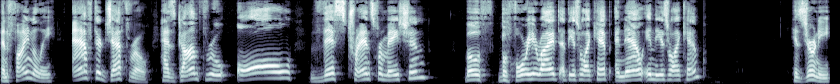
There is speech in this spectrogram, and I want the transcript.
And finally, after Jethro has gone through all this transformation, both before he arrived at the Israelite camp and now in the Israelite camp, his journey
